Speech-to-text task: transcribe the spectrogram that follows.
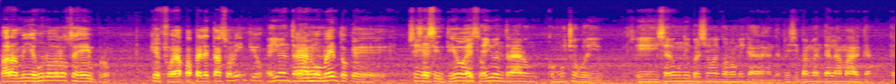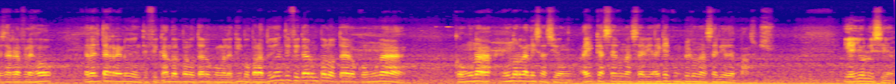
para mí, es uno de los ejemplos que fue a papeletazo limpio. Ellos entraron. En un momento que se sintió eso. Ellos entraron con mucho brillo y hicieron una inversión económica grande, principalmente en la marca, que se reflejó en el terreno identificando al pelotero con el equipo. Para tú identificar un pelotero con una con una, una organización hay que hacer una serie, hay que cumplir una serie de pasos. Y ellos lo hicieron.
